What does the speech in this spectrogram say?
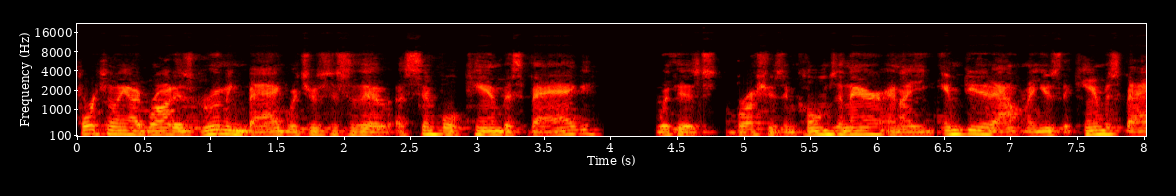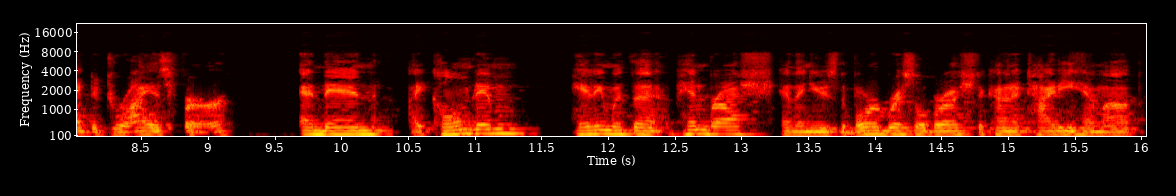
fortunately, I brought his grooming bag, which was just a, a simple canvas bag with his brushes and combs in there. And I emptied it out and I used the canvas bag to dry his fur. And then I combed him, hit him with the pin brush, and then use the boar bristle brush to kind of tidy him up.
